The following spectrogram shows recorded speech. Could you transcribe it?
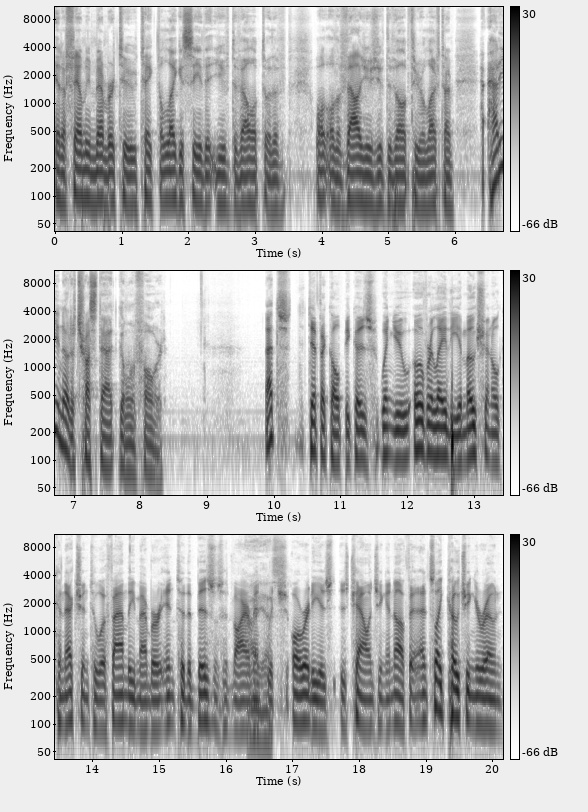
in a family member to take the legacy that you've developed or the all, all the values you've developed through your lifetime. How do you know to trust that going forward? That's difficult because when you overlay the emotional connection to a family member into the business environment, Ah, yes. which already is, is challenging enough, and it's like coaching your own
